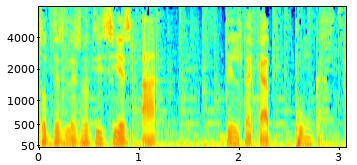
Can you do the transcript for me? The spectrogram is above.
totes les notícies a deltacat.cat.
